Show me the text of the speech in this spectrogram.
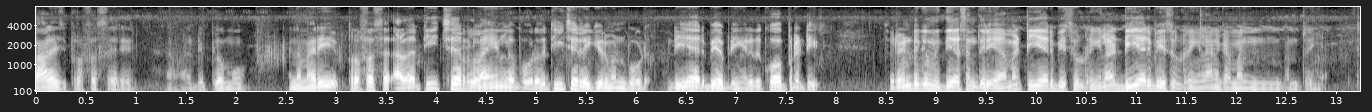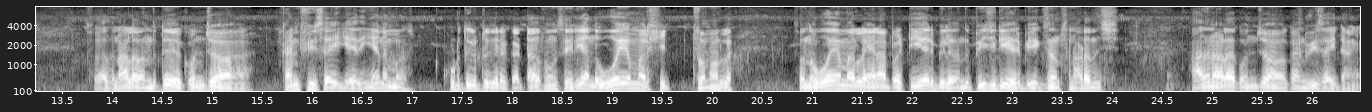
காலேஜ் ப்ரொஃபஸரு டிப்ளமோ இந்த மாதிரி ப்ரொஃபஸர் அதாவது டீச்சர் லைனில் போகிறது டீச்சர் ரெக்யூர்மெண்ட் போர்டு டிஆர்பி அப்படிங்கிறது கோஆப்ரேட்டிவ் ஸோ ரெண்டுக்கும் வித்தியாசம் தெரியாமல் டிஆர்பி சொல்கிறீங்களா டிஆர்பி சொல்கிறீங்களான்னு கமெண்ட் பண்ணுறீங்க ஸோ அதனால் வந்துட்டு கொஞ்சம் கன்ஃபியூஸ் ஆகிக்காதீங்க நம்ம கொடுத்துக்கிட்டு இருக்கிற கட் ஆஃபும் சரி அந்த ஓஎம்ஆர் ஷீட் சொன்னோம்ல ஸோ அந்த ஓஎம்ஆரில் ஏன்னா இப்போ டிஆர்பியில் வந்து பிஜிடிஆர்பி எக்ஸாம்ஸ் நடந்துச்சு. அதனால் கொஞ்சம் கன்ஃபியூஸ் ஆகிட்டாங்க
